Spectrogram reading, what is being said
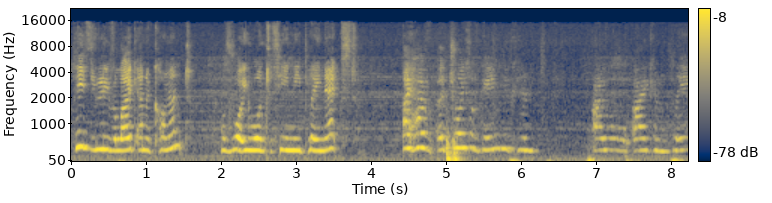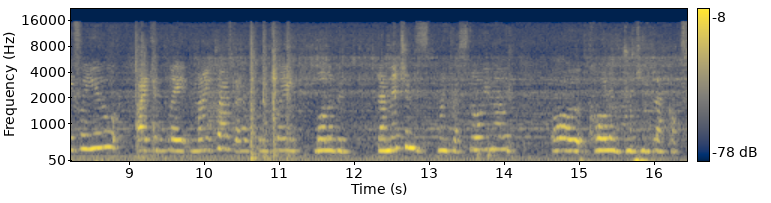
please do leave a like and a comment of what you want to see me play next. I have a choice of games you can I will I can play for you. I can play Minecraft, I can play more of the Dimensions, Minecraft Story Mode, or Call of Duty Black Ops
